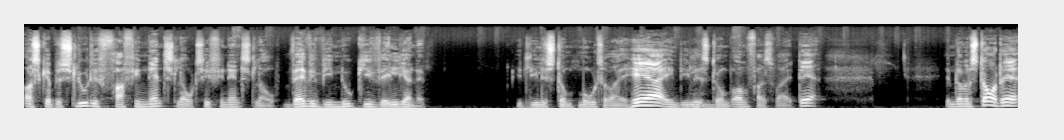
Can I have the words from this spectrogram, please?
og skal beslutte fra finanslov til finanslov, hvad vil vi nu give vælgerne? Et lille stump motorvej her, en lille stump omfartsvej der. Jamen, når man står der,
